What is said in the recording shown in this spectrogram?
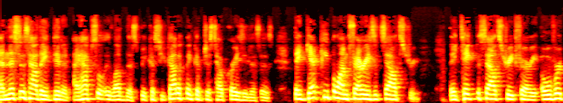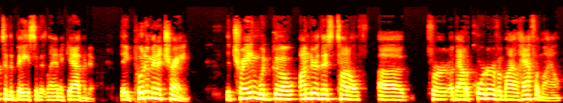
and this is how they did it. I absolutely love this because you got to think of just how crazy this is. They get people on ferries at South Street. They take the South Street ferry over to the base of Atlantic Avenue. They put them in a train. The train would go under this tunnel uh, for about a quarter of a mile, half a mile,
